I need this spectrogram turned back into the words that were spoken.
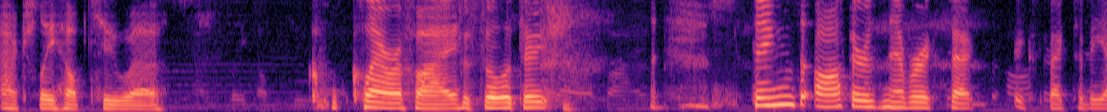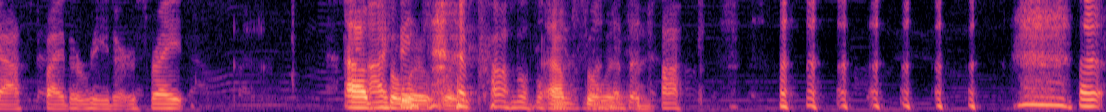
actually helped to uh, cl- clarify, facilitate things authors never expect expect to be asked by their readers, right? Absolutely. I think that probably Absolutely. is one of the top.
